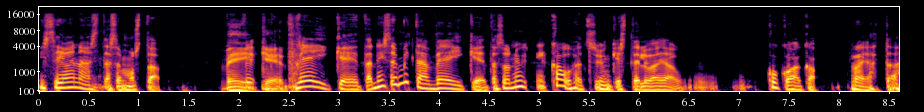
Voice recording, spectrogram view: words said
niin se ei ole enää sitä semmoista Veikeet. ve- veikeetä. Niin se mitään veikeetä. Se on nyt niin kauheat synkistelyä ja koko aika räjähtää.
